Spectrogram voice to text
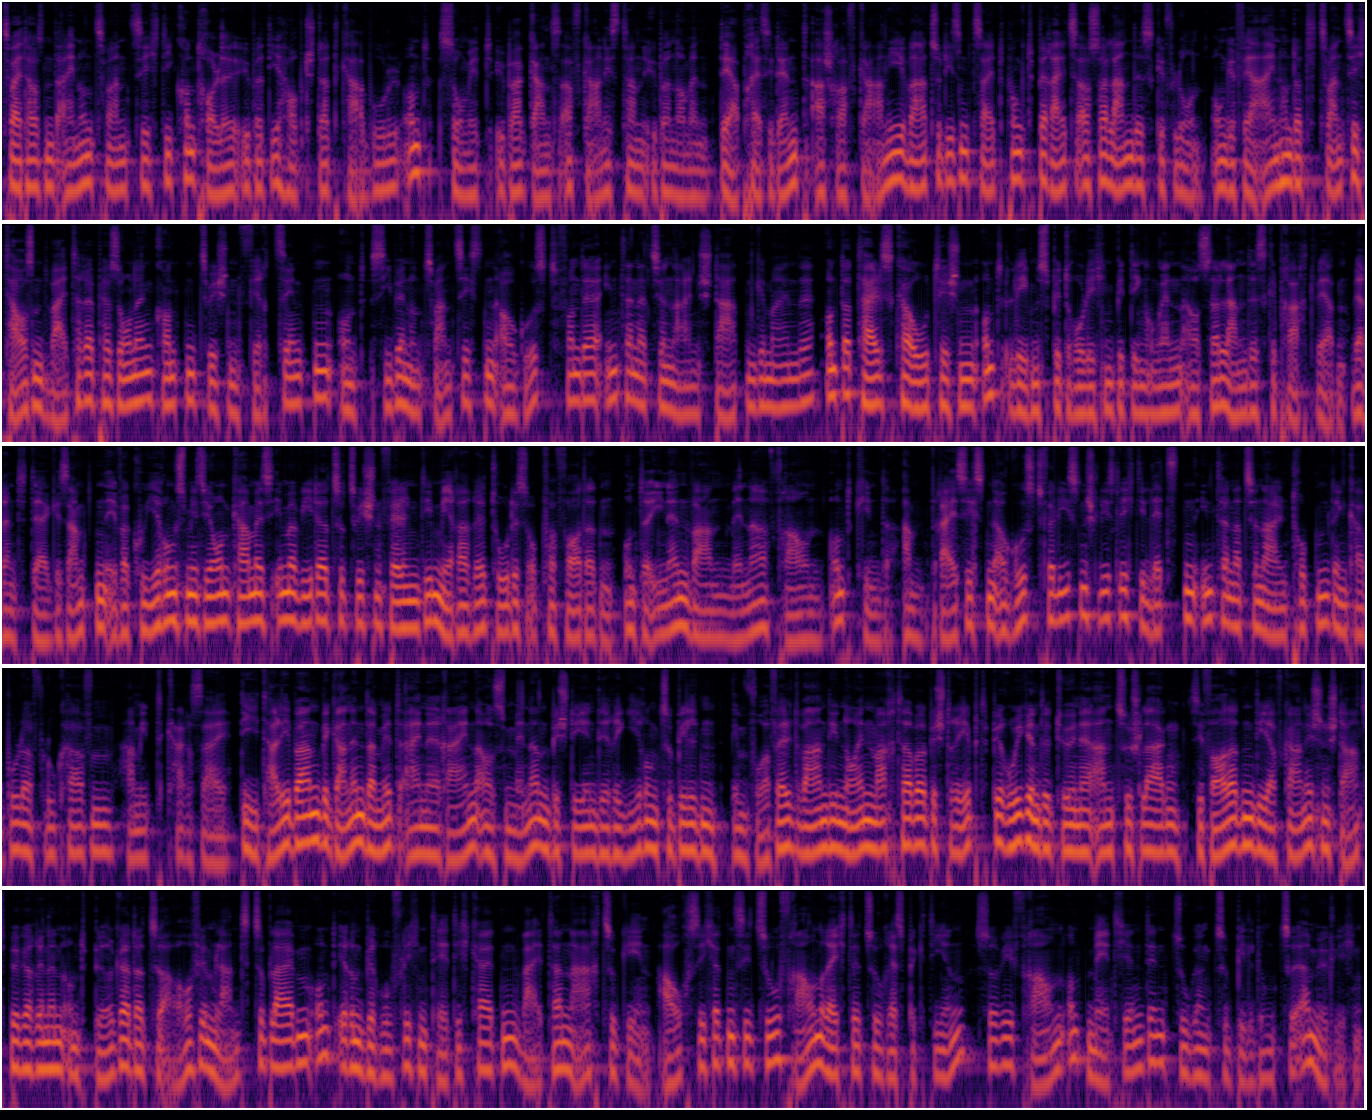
2021 die Kontrolle über die Hauptstadt Kabul und somit über ganz Afghanistan übernommen. Der Präsident Ashraf Ghani war zu diesem Zeitpunkt bereits außer Landes geflohen. Ungefähr 120.000 weitere Personen konnten zwischen 14. und 27. August von der internationalen Staatengemeinde unter teils chaotischen und lebensbedrohlichen Bedingungen außer Landes gebracht werden. Während der gesamten Evakuierungsmission kam es immer wieder zu Zwischenfällen, die mehrere Todesopfer forderten. Unter ihnen waren Männer, Frauen und Kinder. Am 30. August verließen schließlich die letzten internationalen Truppen den Kabuler Flughafen Hamid Karzai. Die Taliban begannen damit, eine rein aus Männern bestehende Regierung zu bilden. Im Vorfeld waren die neuen Machthaber bestrebt, beruhigende Töne anzuschlagen sagen, sie forderten die afghanischen Staatsbürgerinnen und Bürger dazu auf, im Land zu bleiben und ihren beruflichen Tätigkeiten weiter nachzugehen. Auch sicherten sie zu, Frauenrechte zu respektieren sowie Frauen und Mädchen den Zugang zu Bildung zu ermöglichen.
